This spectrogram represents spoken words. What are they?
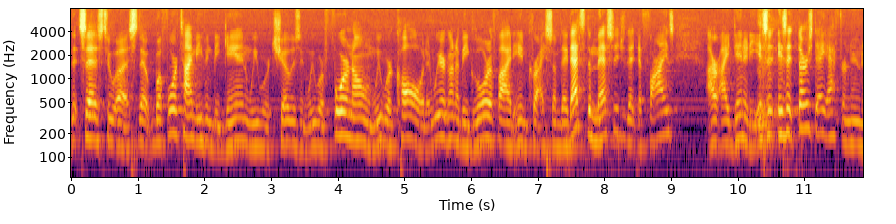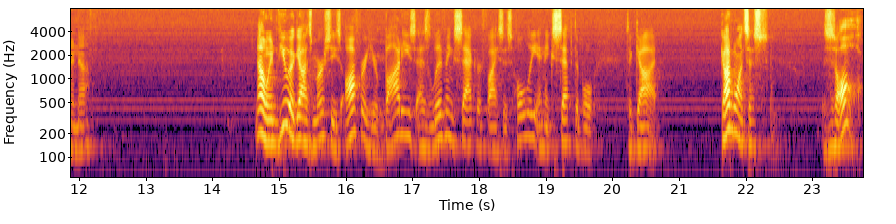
that says to us that before time even began, we were chosen, we were foreknown, we were called, and we are going to be glorified in Christ someday. That's the message that defines our identity. Is it, is it Thursday afternoon enough? No, in view of God's mercies, offer your bodies as living sacrifices, holy and acceptable to God. God wants us, this is all.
